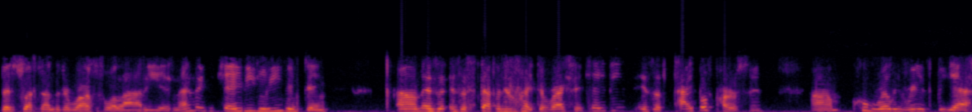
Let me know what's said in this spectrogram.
been swept under the rug for a lot of years, and I think the KD leaving thing um, is a, is a step in the right direction. KD is a type of person um, who really reads BS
